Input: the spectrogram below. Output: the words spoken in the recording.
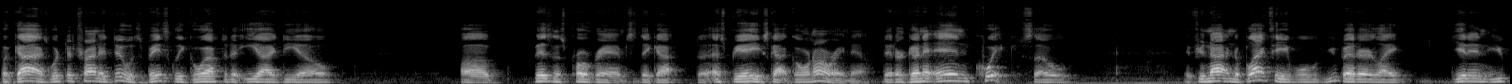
But guys, what they're trying to do is basically go after the EIDL uh, business programs that they got, the SBA's got going on right now that are gonna end quick. So if you're not in the black table, you better like get in. You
